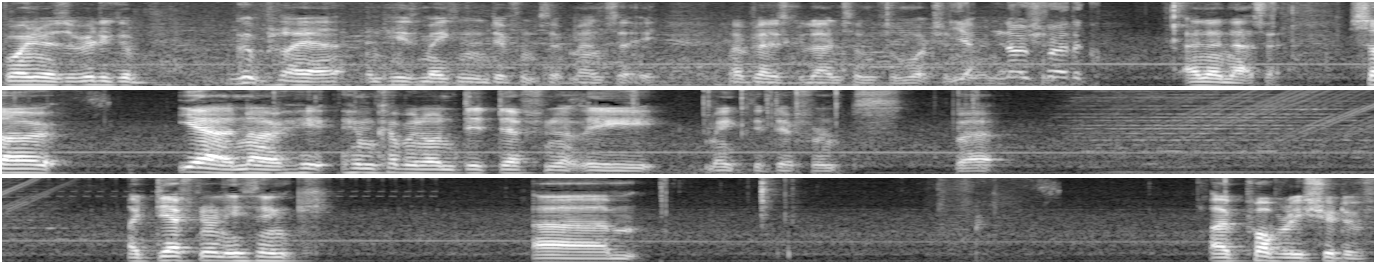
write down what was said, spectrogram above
Bueno is a really good good player, and he's making a difference at Man City. My players could learn something from watching Yep, him. no further. And then that's it. So, yeah, no, he, him coming on did definitely make the difference, but I definitely think um, I probably should have.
